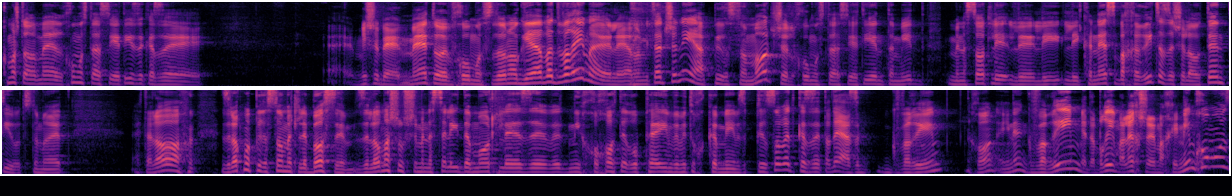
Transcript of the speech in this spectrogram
כמו שאתה אומר, חומוס תעשייתי זה כזה... אה, מי שבאמת אוהב חומוס לא נוגע בדברים האלה, אבל מצד שני, הפרסומות של חומוס תעשייתי הן תמיד מנסות לי, לי, לי, להיכנס בחריץ הזה של האותנטיות. זאת אומרת, אתה לא, זה לא כמו פרסומת לבושם, זה לא משהו שמנסה להידמות לאיזה ניחוחות אירופאים ומתוחכמים, זה פרסומת כזה, אתה יודע, זה גברים, נכון? הנה, גברים מדברים על איך שהם מכינים חומוס,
